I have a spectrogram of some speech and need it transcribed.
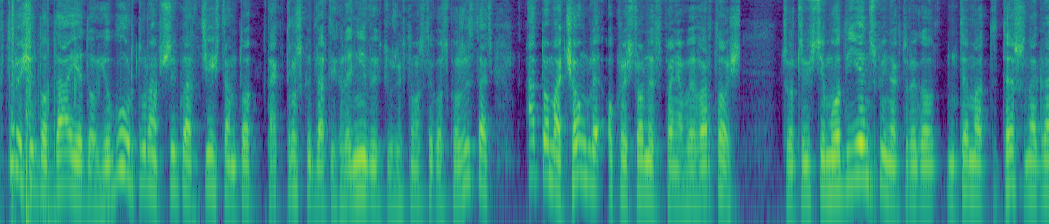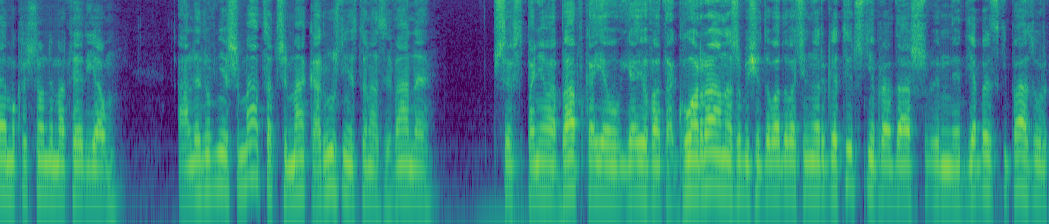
które się dodaje do jogurtu na przykład, gdzieś tam to tak troszkę dla tych leniwych, którzy chcą z tego skorzystać, a to ma ciągle określone wspaniałe wartości. Czy oczywiście młody jęczmień, na którego temat też nagrałem określony materiał ale również maca czy maka, różnie jest to nazywane. Przewspaniała babka jajo- jajowata, guarana, żeby się doładować energetycznie, prawda, aż diabelski pazur,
